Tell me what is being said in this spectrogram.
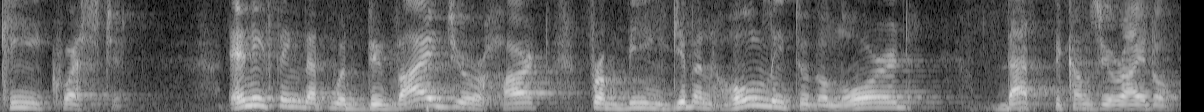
key question. Anything that would divide your heart from being given wholly to the Lord, that becomes your idol.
